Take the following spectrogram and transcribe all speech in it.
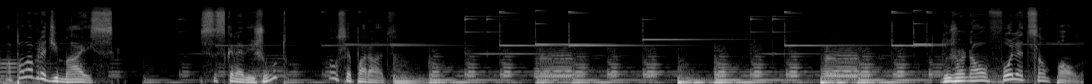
a palavra demais se escreve junto ou separado? Do jornal Folha de São Paulo.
